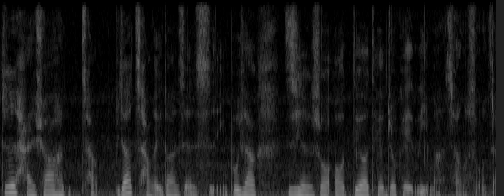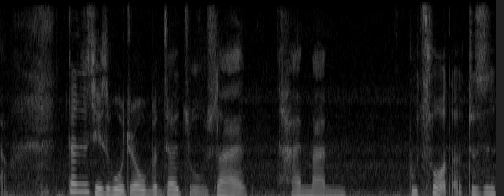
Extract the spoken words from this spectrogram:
就是还需要很长、比较长一段时间适应，不像之前说哦第二天就可以立马上手这样。但是其实我觉得我们在组算。还蛮不错的，就是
